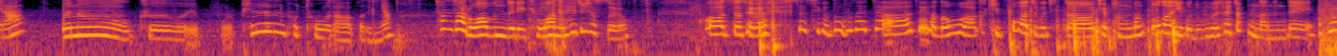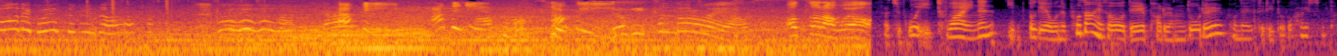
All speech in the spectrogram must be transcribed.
명준이랑 은우 그 뭐 필름 포토 나왔거든요. 천사 로아분들이 교환을 해주셨어요. 아 진짜 제가 진짜 지금 너무 살짝 제가 너무 아까 기뻐가지고 진짜 이렇게 방방 떠다니고 눈물 살짝 났는데 교환을 구했습니다. 하피 하피 하피 여기 큰 도로예요. 어쩌라고요? 가지고 이 두 아이는 이쁘게 오늘 포장해서 내일 바로 양도를 보내드리도록 하겠습니다.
